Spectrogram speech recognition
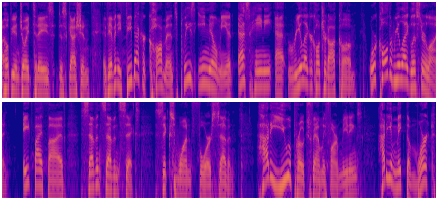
I hope you enjoyed today's discussion. If you have any feedback or comments, please email me at shaney at realagriculture.com or call the Real Ag listener line, 855 776 6147. How do you approach family farm meetings? How do you make them work?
